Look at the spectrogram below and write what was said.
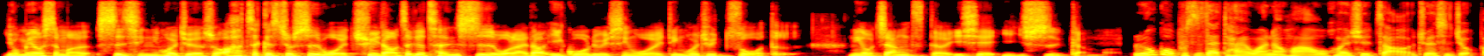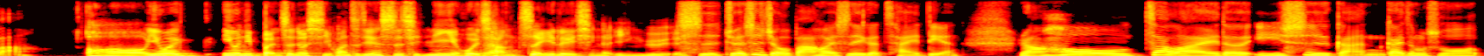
有没有什么事情你会觉得说啊，这个就是我去到这个城市，我来到异国旅行，我一定会去做的？你有这样子的一些仪式感吗？如果不是在台湾的话，我会去找爵士酒吧。哦，因为因为你本身就喜欢这件事情，你也会唱这一类型的音乐。是爵士酒吧会是一个踩点，然后再来的仪式感该怎么说？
